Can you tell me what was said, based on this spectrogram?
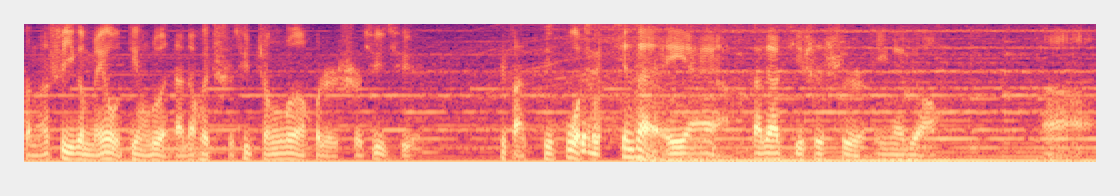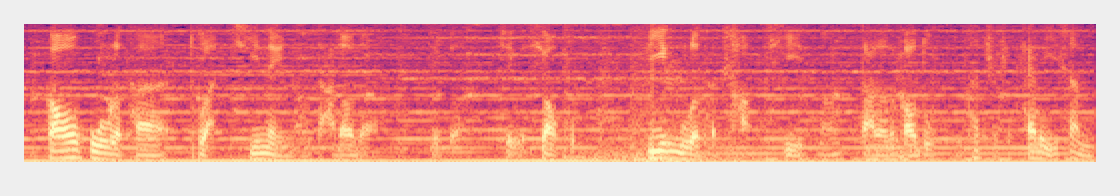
可能是一个没有定论，大家会持续争论或者持续去去反思的过程。现在 AI 啊，大家其实是应该叫呃高估了它短期内能达到的这个这个效果，低估了它长期能达到的高度。它只是开了一扇门。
